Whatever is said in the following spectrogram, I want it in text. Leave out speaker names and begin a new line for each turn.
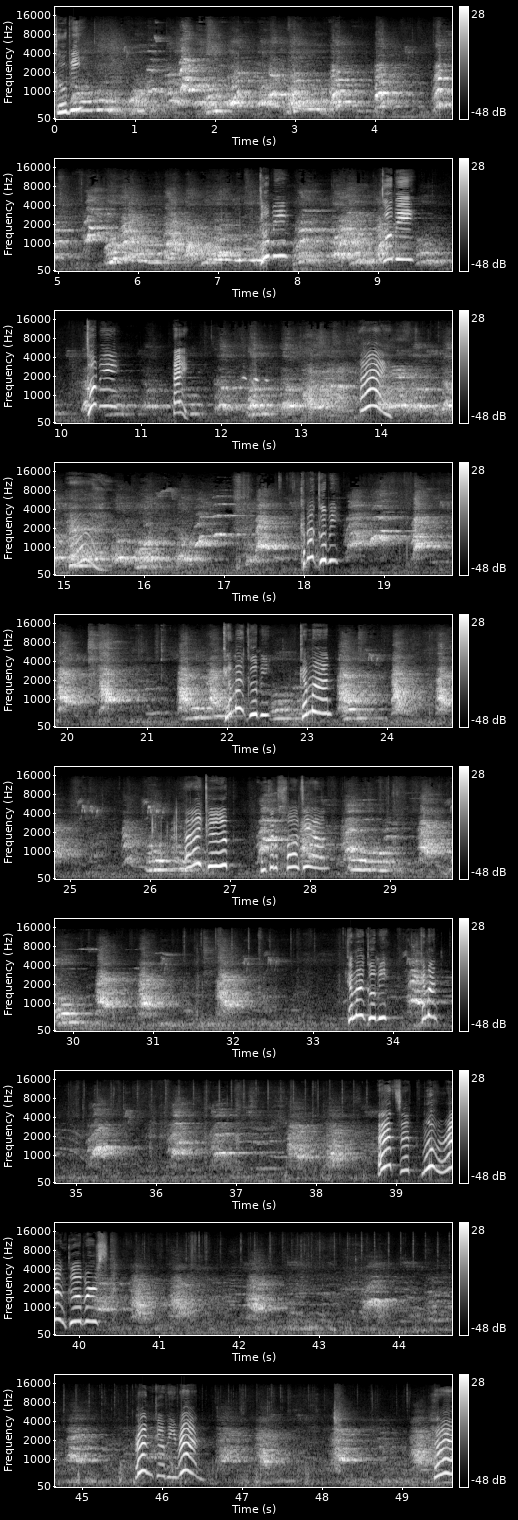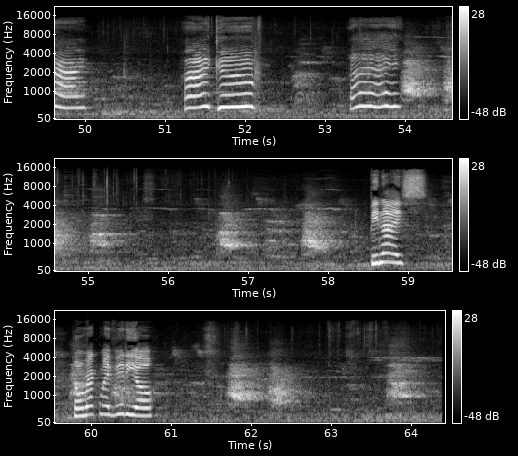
Gooby? Gooby? Gooby? Gooby? Hey! Hey! Come on, Gooby! Come on, Gooby! Come on! Hi, Goob! You're gonna fall down. Come on, Gooby! Come on! That's it! Move around, Goobers! Run, Gooby, run! Hi! Hi, Goob! Hi! Be nice. Don't wreck my video.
